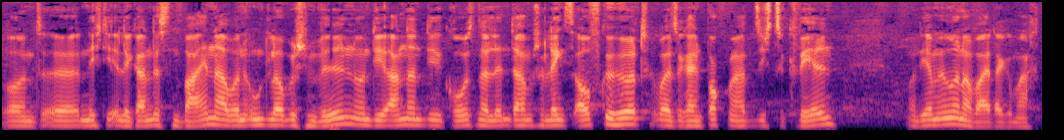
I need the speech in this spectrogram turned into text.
und äh, nicht die elegantesten Beine, aber einen unglaublichen Willen. Und die anderen, die großen Talente, haben schon längst aufgehört, weil sie keinen Bock mehr hatten, sich zu quälen. Und die haben immer noch weitergemacht.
